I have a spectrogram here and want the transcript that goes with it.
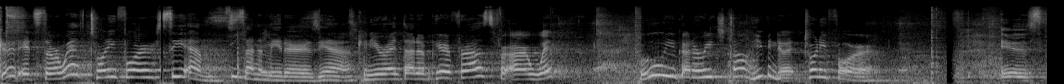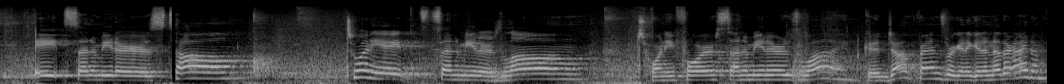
Good, it's the width, 24 cm, centimeters, yeah. Can you write that up here for us, for our width? Ooh, you gotta reach tall, you can do it. 24 is 8 centimeters tall, 28 centimeters long, 24 centimeters wide. Good job, friends. We're gonna get another item.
